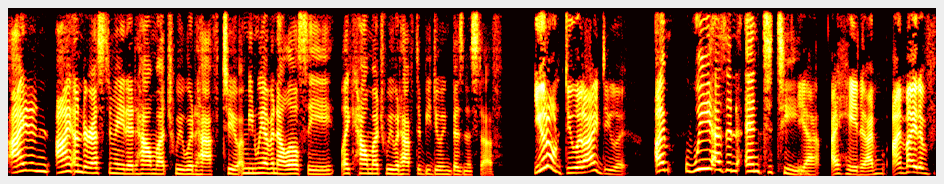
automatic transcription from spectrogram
I didn't. I underestimated how much we would have to. I mean, we have an LLC. Like how much we would have to be doing business stuff. you don't do it, I do it. I'm. We as an entity. Yeah, I hate it. I'm I might have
